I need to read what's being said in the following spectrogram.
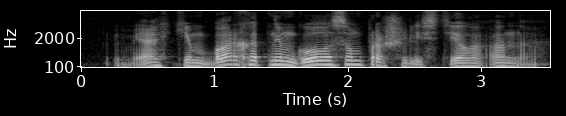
— мягким бархатным голосом прошелестела она.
